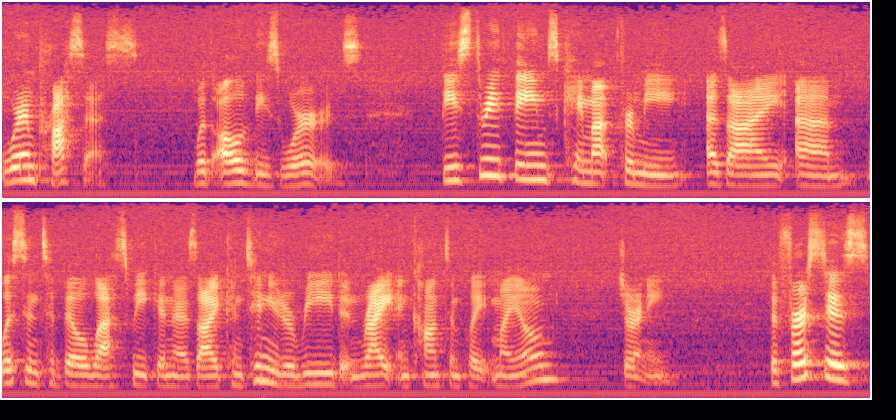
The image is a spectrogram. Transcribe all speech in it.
we're in process with all of these words. These three themes came up for me as I um, listened to Bill last week and as I continue to read and write and contemplate my own journey. The first is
